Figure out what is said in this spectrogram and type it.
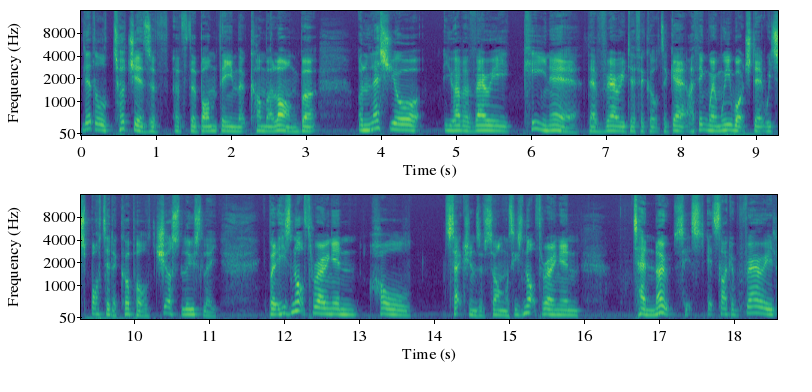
little touches of, of the Bond theme that come along, but unless you're you have a very keen ear, they're very difficult to get. I think when we watched it, we spotted a couple just loosely, but he's not throwing in whole sections of songs. He's not throwing in ten notes. It's it's like a very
